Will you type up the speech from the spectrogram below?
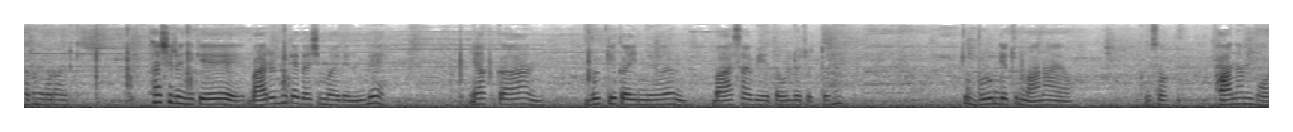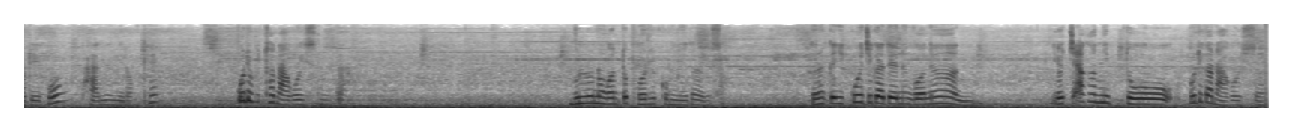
다른 거랑 이렇게 사실은 이게 마른 흙에다 심어야 되는데 약간 물기가 있는 마사 위에다 올려줬더니 좀 물은 게좀 많아요 그래서 반은 버리고 반은 이렇게 뿌리부터 나고 있습니다 물르는 건 또 버릴 겁니다 여기서 그러니까 이 꼬지가 되는 거는 이 작은 잎도 뿌리가 나고 있어요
